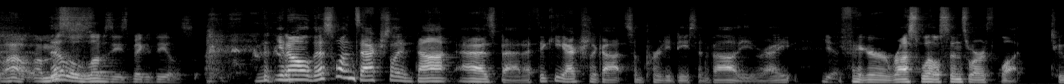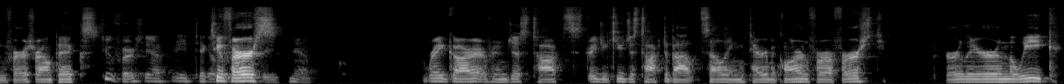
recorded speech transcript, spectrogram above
Wow, This- loves these big deals. You know, this one's actually not as bad. I think he actually got some pretty decent value, right? yeah, You figure Russ Wilson's worth what? Two first round picks? two first. Yeah, you take Two the firsts. Yeah, Ray Garvin just talked, Ray GQ just talked about selling Terry McLaurin for a first earlier in the week.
